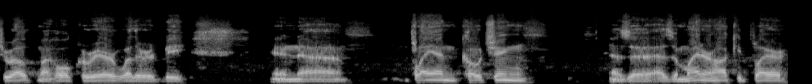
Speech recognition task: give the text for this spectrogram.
throughout my whole career, whether it be in uh, playing, coaching, as a as a minor hockey player.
